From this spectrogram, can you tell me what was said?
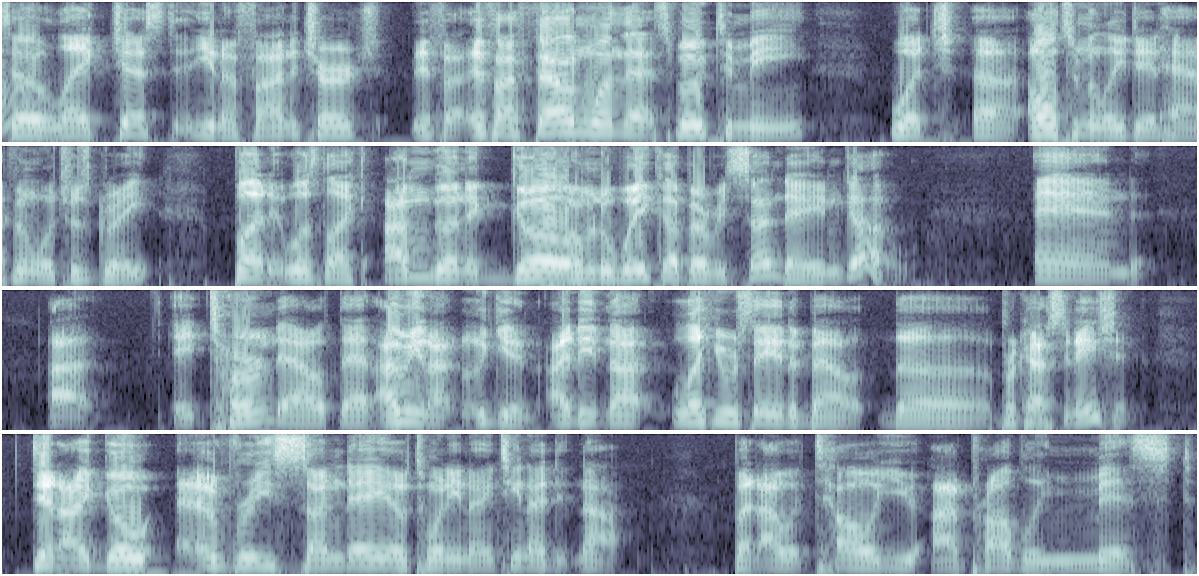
So like just you know find a church if I, if I found one that spoke to me, which uh, ultimately did happen, which was great. But it was like I'm gonna go. I'm gonna wake up every Sunday and go, and uh, it turned out that I mean I, again I did not like you were saying about the procrastination. Did I go every Sunday of 2019? I did not, but I would tell you I probably missed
